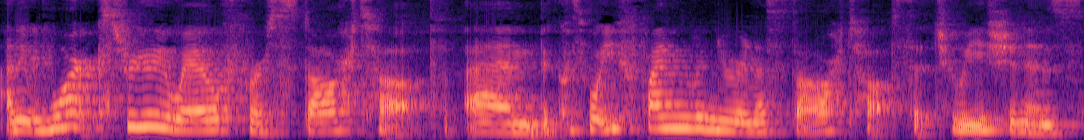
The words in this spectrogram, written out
And it works really well for a startup um, because what you find when you're in a startup situation is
